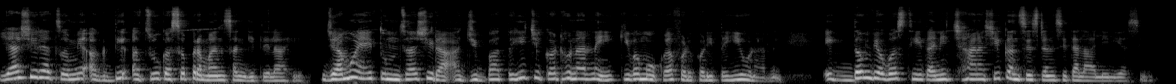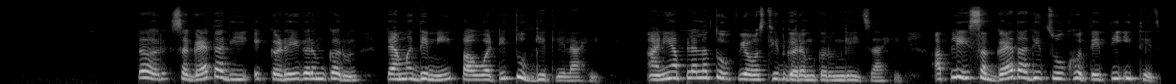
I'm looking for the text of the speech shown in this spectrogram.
या शिऱ्याचं मी अगदी अचूक असं प्रमाण सांगितलेलं आहे ज्यामुळे तुमचा शिरा अजिबातही चिकट होणार नाही किंवा मोकळा फडफडीतही होणार नाही. एकदम व्यवस्थित आणि छान अशी कन्सिस्टन्सी त्याला आलेली असेल. तर सगळ्यात आधी एक कढई गरम करून त्यामध्ये मी पाववाटी तूप घेतलेलं आहे. आणि आपल्याला तूप व्यवस्थित गरम करून घ्यायचं आहे. आपली सगळ्यात आधी चूक होते ती इथेच.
